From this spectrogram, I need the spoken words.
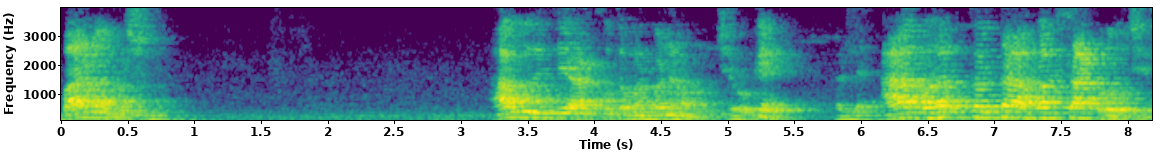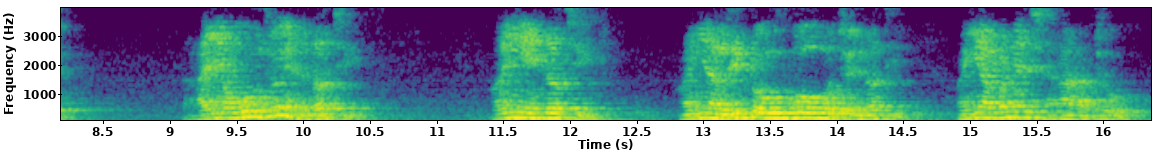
બારમો પ્રશ્ન. આવું રીતે આખું તમારે બનાવવાનું છે, ઓકે? એટલે આ ભાગ કરતા આ ભાગ સાંકડો છે. અહીંયા હોવું જોઈએ ને? નથી. અહીંયા નથી. અહીંયા લીટો ઊભો હોવો જોઈએ, નથી. અહીંયા બને છે? હા, જો.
